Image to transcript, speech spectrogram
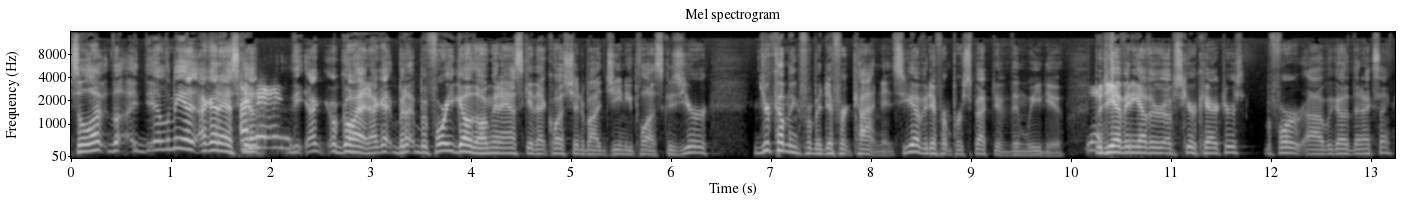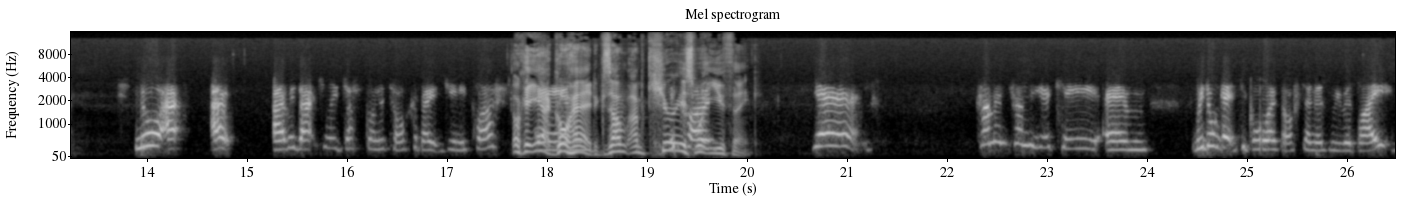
So let, let, let me. I got to ask you. Then- the- I- oh, go ahead. I got. But before you go though, I'm going to ask you that question about Genie Plus because you're you're coming from a different continent, so you have a different perspective than we do. But do you have any other obscure characters before uh, we go to the next thing? No, I, I, I was actually just going to talk about Genie Plus. Okay, yeah, go Um, ahead because I'm I'm curious what you think. Yeah, coming from the UK, um, we don't get to go as often as we would like,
